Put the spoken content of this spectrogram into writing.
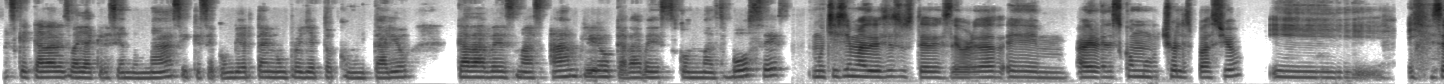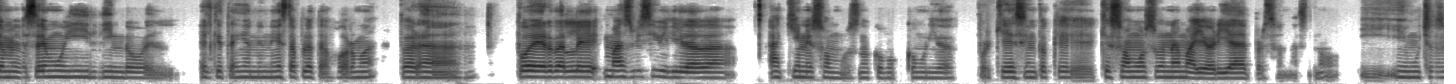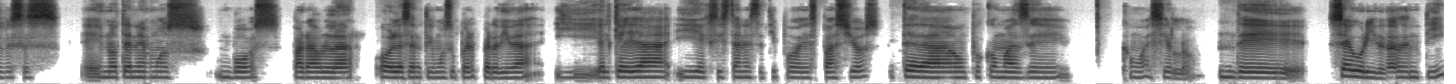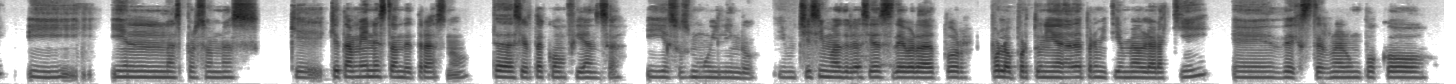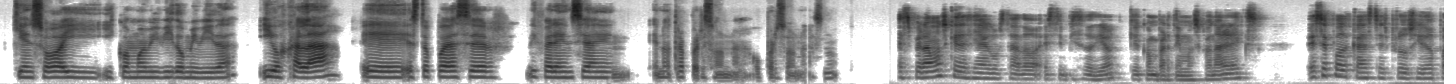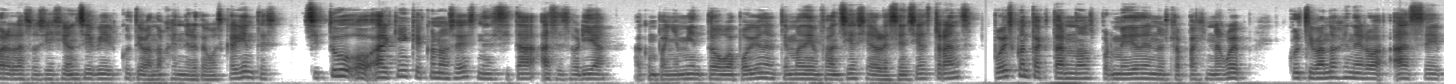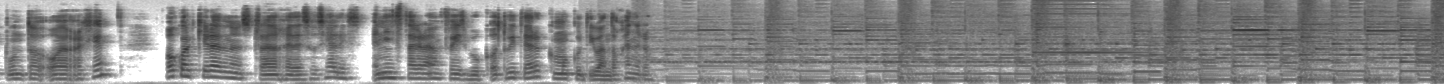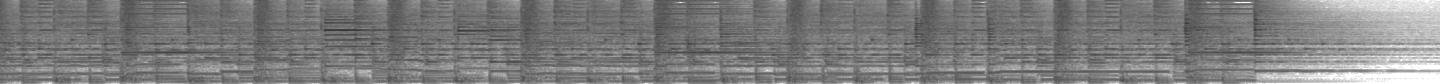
es que cada vez vaya creciendo más y que se convierta en un proyecto comunitario cada vez más amplio, cada vez con más voces. Muchísimas gracias a ustedes, de verdad, eh, agradezco mucho el espacio y, y, se me hace muy lindo el, el que tengan en esta plataforma para poder darle más visibilidad a, a quienes somos, ¿no? Como comunidad porque siento que, que somos una mayoría de personas, ¿no? Y, y muchas veces eh, no tenemos voz para hablar o la sentimos súper perdida y el que haya y existan este tipo de espacios te da un poco más de, ¿cómo decirlo?, de seguridad en ti y, y en las personas que, que también están detrás, ¿no? Te da cierta confianza y eso es muy lindo. Y muchísimas gracias de verdad por, por la oportunidad de permitirme hablar aquí, eh, de externar un poco quién soy y, cómo he vivido mi vida. Y ojalá eh, esto pueda hacer diferencia en, en otra persona o personas, ¿no? Esperamos que les haya gustado este episodio que compartimos con Alex. Este podcast es producido para la Asociación Civil Cultivando Género de Aguascalientes. Si tú o alguien que conoces necesita asesoría, acompañamiento o apoyo en el tema de infancias y adolescencias trans, puedes contactarnos por medio de nuestra página web cultivandogéneroac.org o cualquiera de nuestras redes sociales, en Instagram, Facebook o Twitter como Cultivando Género.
